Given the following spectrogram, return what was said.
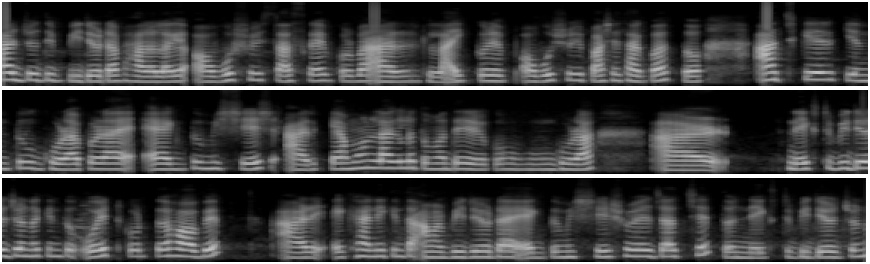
আর যদি ভিডিওটা ভালো লাগে অবশ্যই সাবস্ক্রাইব করবা আর লাইক করে অবশ্যই পাশে থাকবা। তো আজকের কিন্তু ঘোরাফেরা একদমই শেষ। আর কেমন লাগল তোমাদের এরকম ঘোরা? আর নেক্সট ভিডিওর জন্য কিন্তু ওয়েট করতে হবে। আর এখানে কিন্তু আমার ভিডিওটা একদমই শেষ হয়ে যাচ্ছে। তো নেক্সট ভিডিওর জন্য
